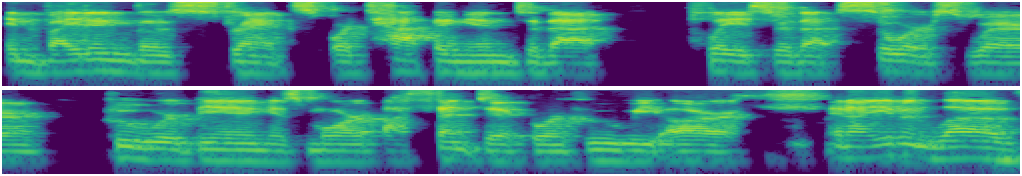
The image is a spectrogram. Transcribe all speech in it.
inviting those strengths or tapping into that place or that source where who we're being is more authentic or who we are. And I even love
